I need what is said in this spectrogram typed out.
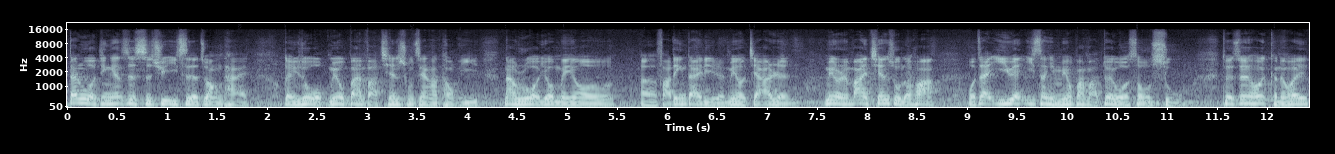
但如果今天是失去意识的状态，等于说我没有办法签署这样的同意。那如果又没有呃法定代理人，没有家人，没有人帮你签署的话，我在医院医生也没有办法对我手术。对，所以会可能会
